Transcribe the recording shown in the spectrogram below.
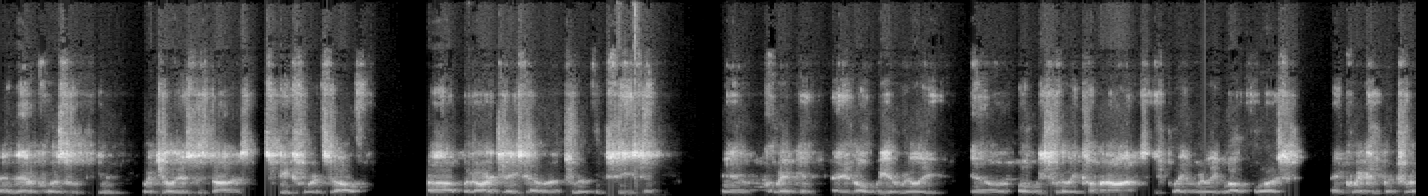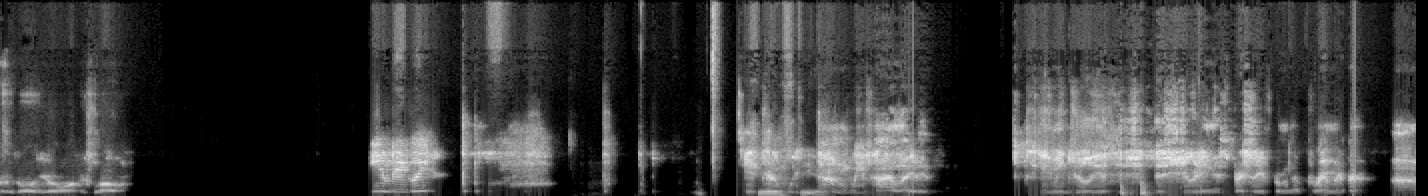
And then, of course, what Julius has done is, speaks for itself. Uh, but RJ's having a terrific season, and Quick and, and Obi are really, you know, Obi's really coming on. He's playing really well for us, and Quick has been terrific all year long as well. Ian Begley. Cheers to you. We've highlighted, excuse me, Julius' the shooting, especially from the perimeter. Uh,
